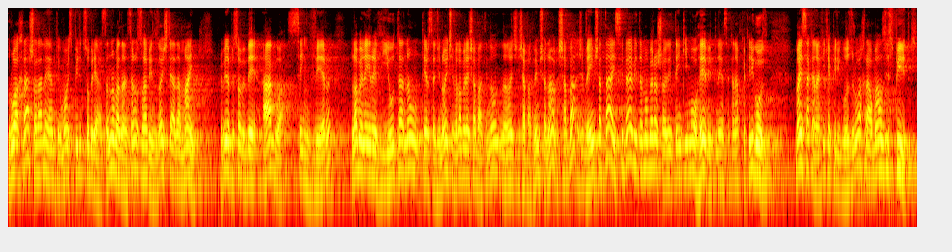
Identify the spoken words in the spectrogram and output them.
ruachra choraleem, tem um mau espírito sobre elas. Estão no estão nos rabinos, nós adamaim, proibido a pessoa beber água sem ver, lobelei reviuta, não terça de noite, lobelei shabat, não na noite de shabat, vem shabat, vem shatai, se bebe da momberoshó, ele tem que morrer, nem sacaná porque é perigoso. Mas sacaná, o que é perigoso? Ruachra, maus espíritos.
